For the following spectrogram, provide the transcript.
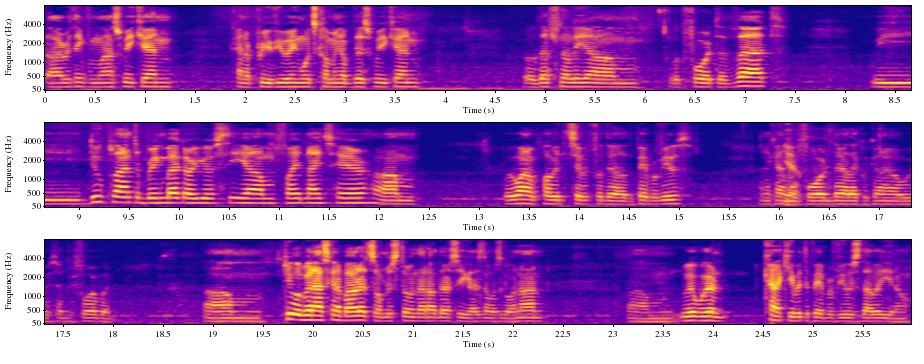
Uh, everything from last weekend. Kind of previewing what's coming up this weekend. We'll definitely um, look forward to that. We do plan to bring back our UFC um, fight nights here. Um, we want to probably save it for the, the pay per views and then kind of Yeah. move forward there, like we kind of we said before. But um, people have been asking about it, so I'm just throwing that out there so you guys know what's going on. Um, we're, we're gonna kind of keep it to pay per views that way, you know,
